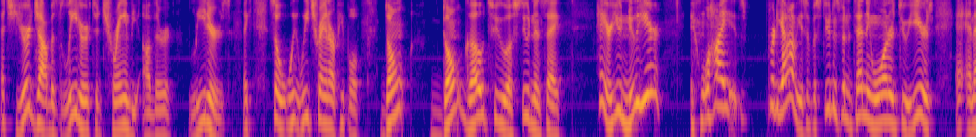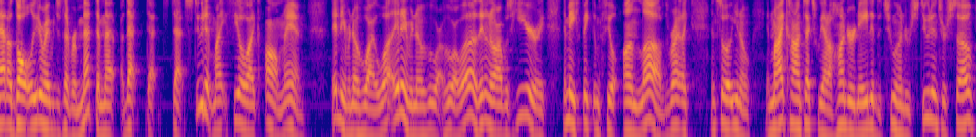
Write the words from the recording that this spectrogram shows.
That's your job as leader to train the other leaders. Like so we, we train our people. Don't don't go to a student and say, "Hey, are you new here?" Why is pretty obvious. If a student's been attending one or two years and, and, that adult leader maybe just never met them, that, that that that student might feel like, oh man, they didn't even know who I was. They didn't even know who, who I was. They didn't know I was here. They may make them feel unloved, right? Like, and so you know, in my context, we had 180 to 200 students or so,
